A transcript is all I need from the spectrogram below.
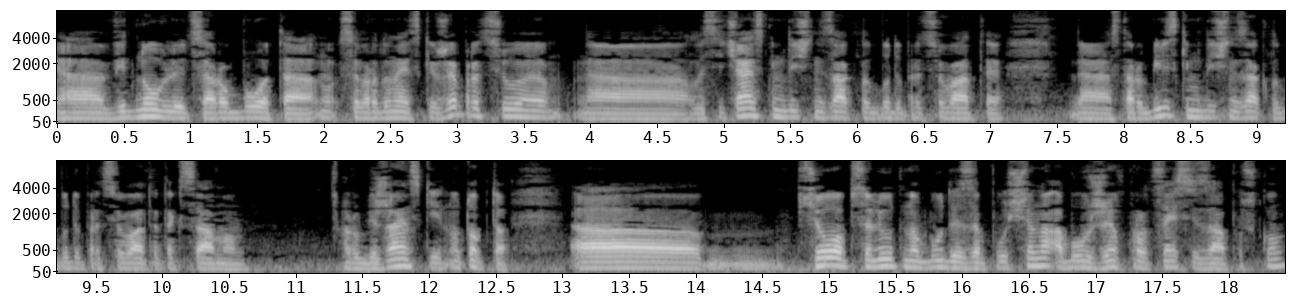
Е, Відновлюється робота. Ну, Северодонецький вже працює, е, Лисичанський медичний заклад буде працювати, е, Старобільський медичний заклад буде працювати так само. Рубіжанський. Ну тобто все абсолютно буде запущено або вже в процесі запуску.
